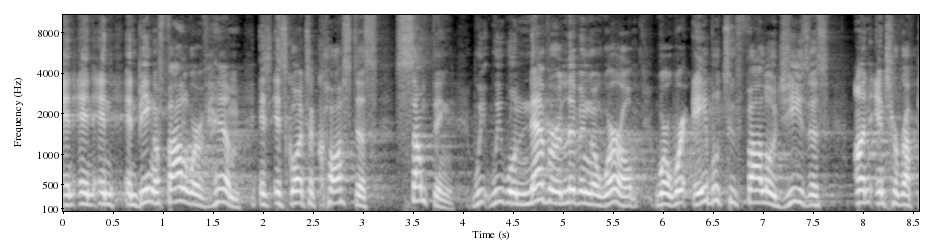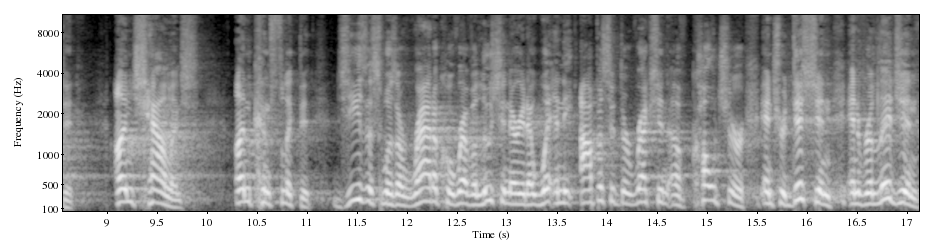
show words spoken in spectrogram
And, and, and, and being a follower of Him is, is going to cost us something. We, we will never live in a world where we're able to follow Jesus uninterrupted, unchallenged, unconflicted. Jesus was a radical revolutionary that went in the opposite direction of culture and tradition and religion.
